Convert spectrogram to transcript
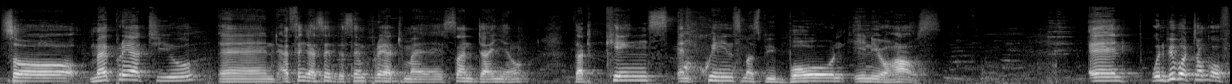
So my prayer to you, and I think I said the same prayer to my son Daniel, that kings and queens must be born in your house. And when people talk of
